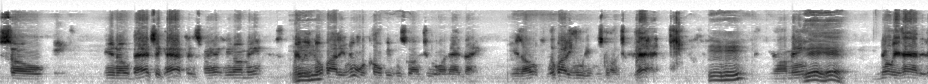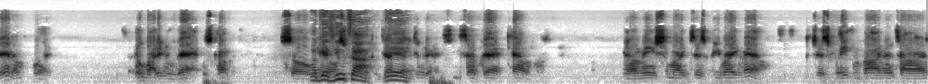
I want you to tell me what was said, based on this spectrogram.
So, you know, magic happens, man. You know what I mean? Really, Mhm. nobody knew what Kobe was going to do on that night. You know, nobody knew he was going to do that. Mm-hmm. You know what I mean? Yeah, yeah. You know he had it in him, but nobody knew that was coming. So you Against know, Utah, could do that. She's up that caliber. You know what I mean? She might just be right now, just waiting, buying her time.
